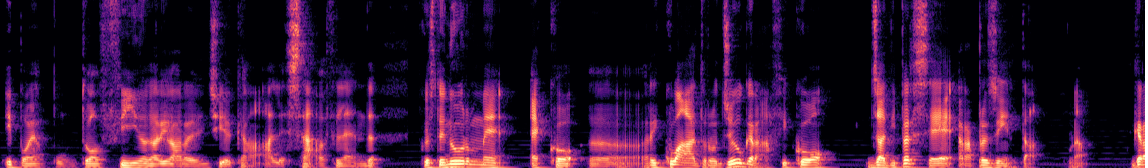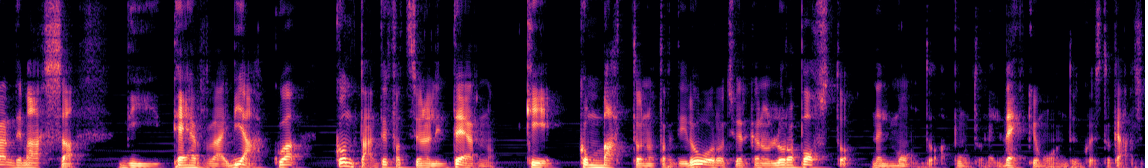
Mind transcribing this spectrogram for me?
e poi appunto fino ad arrivare all'incirca alle Southland. Questo enorme ecco, eh, riquadro geografico già di per sé rappresenta una grande massa di terra e di acqua con tante fazioni all'interno che combattono tra di loro, cercano il loro posto nel mondo, appunto nel vecchio mondo in questo caso.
